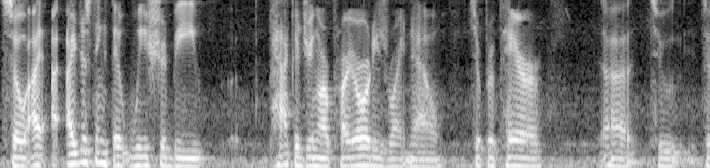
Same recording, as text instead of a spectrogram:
So I, I- just think that we should be packaging our priorities right now to prepare uh, to, to,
